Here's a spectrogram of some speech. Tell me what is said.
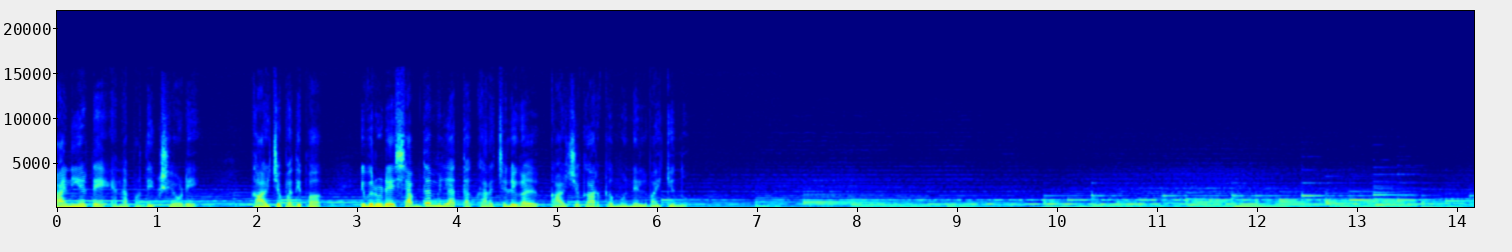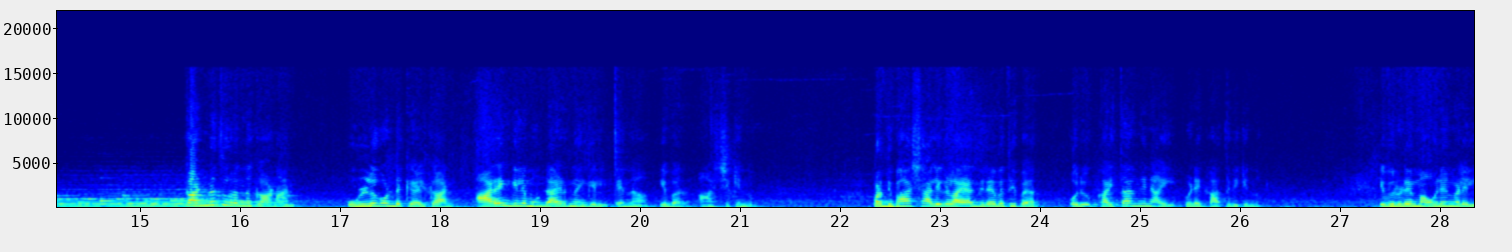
കനിയട്ടെ എന്ന പ്രതീക്ഷയോടെ കാഴ്ചപ്പതിപ്പ് ഇവരുടെ ശബ്ദമില്ലാത്ത കരച്ചിലുകൾ കാഴ്ചക്കാർക്ക് മുന്നിൽ വയ്ക്കുന്നു. കണ്ണു തുറന്ന് കാണാൻ ഉള്ളുകൊണ്ട് കേൾക്കാൻ ആരെങ്കിലും ഉണ്ടായിരുന്നെങ്കിൽ എന്ന് ഇവർ ആശിക്കുന്നു. പ്രതിഭാശാലികളായ നിരവധി പേർ ഒരു കൈത്താങ്ങിനായി ഇവിടെ കാത്തിരിക്കുന്നു. ഇവരുടെ മൗനങ്ങളിൽ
